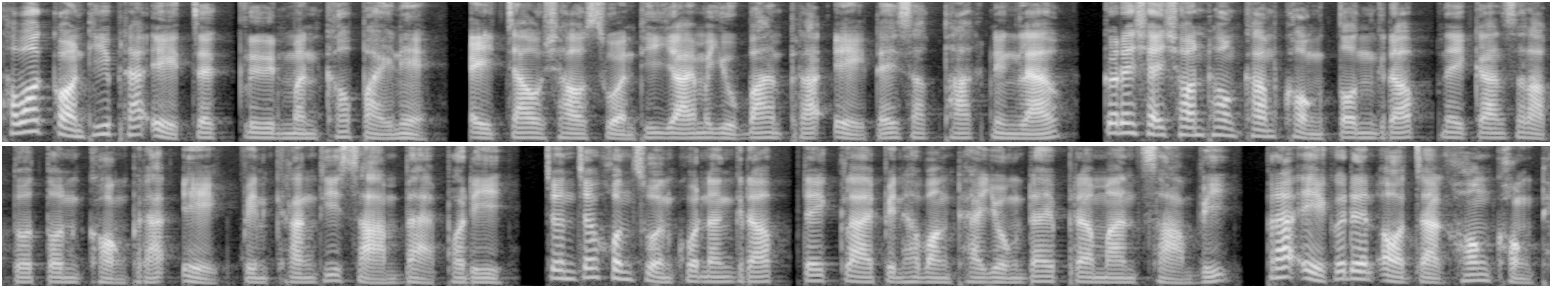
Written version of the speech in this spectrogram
ทว่าก่อนที่พระเอกจะกลืนมันเข้าไปเนี่ย ไอ้เจ้าชาวสวนที่ย้ายมาอยู่บ้านพระเอกได้สักพักหนึ่งแล้ว ก็ได้ใช้ช้อนทองคำของตนครับในการสลับตัวตนของพระเอกเป็นครั้งที่ 3 แบบพอดี จนเจ้าคนสวนคนนั้นครับได้กลายเป็นฮวังแทยงได้ประมาณ 3 วิ พระเอกก็เดินออกจากห้องของแท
